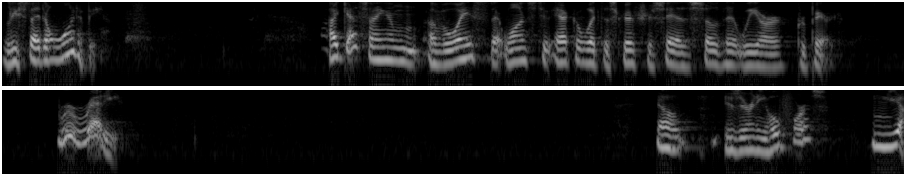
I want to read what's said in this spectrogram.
At least I don't want to be. I guess I am a voice that wants to echo what the scripture says so that we are prepared. We're ready. Now, is there any hope for us? Mm, yeah,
